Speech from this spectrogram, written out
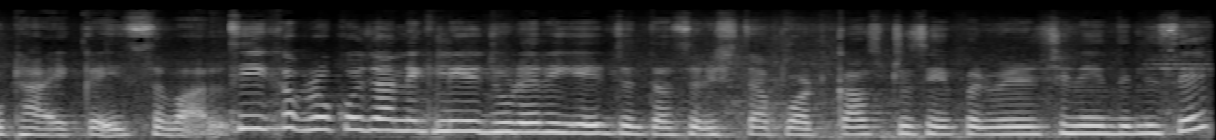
उठाए कई सवाल। इसी खबरों को जानने के लिए जुड़े रहिए जनता सरिश्ता पॉडकास्ट से। परवीन दिल्ली से।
